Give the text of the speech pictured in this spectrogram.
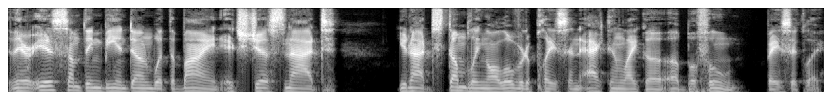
there is something being done with the mind. It's just not you're not stumbling all over the place and acting like a, a buffoon, basically.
